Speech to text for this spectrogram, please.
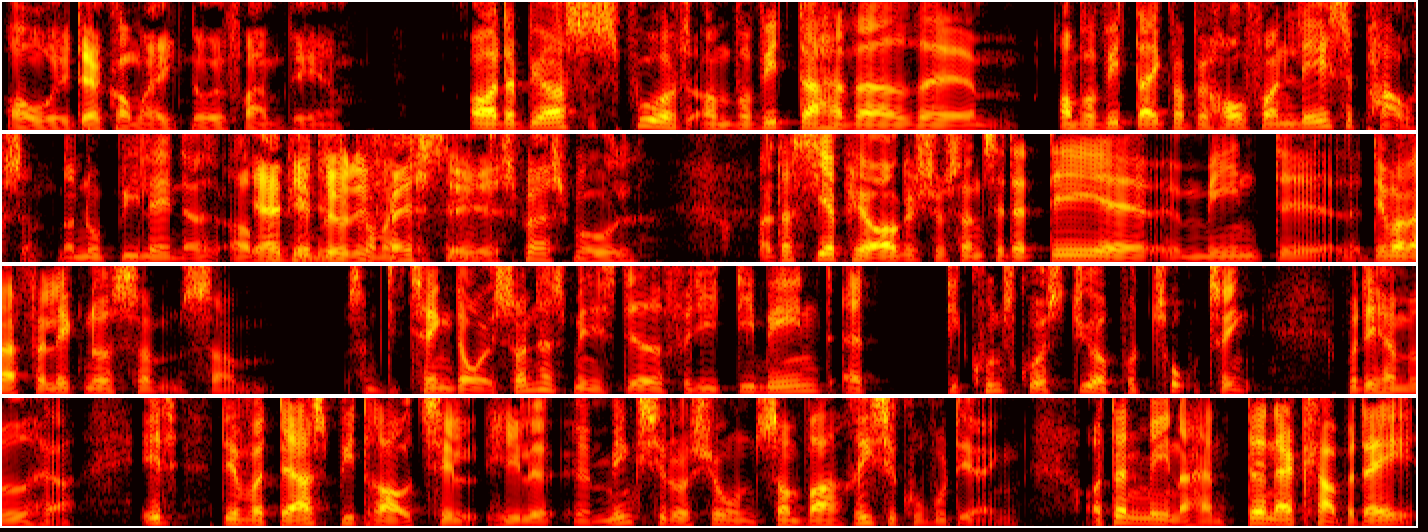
Og øh, der kommer ikke noget frem der. Og der bliver også spurgt om, hvorvidt der har været... Øh om hvorvidt der ikke var behov for en læsepause, når nu bilagene og Ja, det blev det faste spørgsmål. Og der siger Per Ockels jo sådan set, at det øh, mente, øh, det var i hvert fald ikke noget, som, som, som de tænkte over i Sundhedsministeriet, fordi de mente, at de kun skulle have styr på to ting på det her møde her. Et, det var deres bidrag til hele øh, Mink-situationen, som var risikovurderingen. Og den mener han, den er klappet af,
